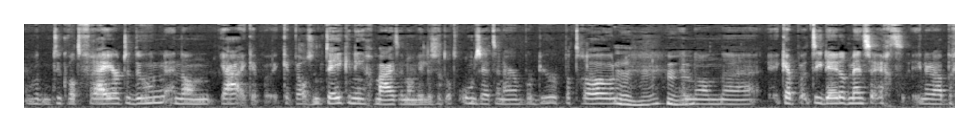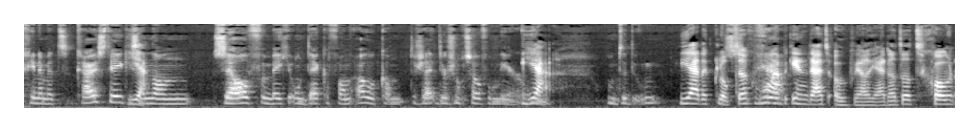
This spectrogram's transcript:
om het natuurlijk wat vrijer te doen. En dan, ja, ik heb, ik heb wel eens een tekening gemaakt en dan willen ze dat omzetten naar een borduurpatroon. Mhm, mhm. En dan, eh, ik heb het idee dat mensen echt inderdaad beginnen met kruistekens Ja. en dan zelf een beetje ontdekken van, oh, ik kan, er, zijn, er is nog zoveel meer om, Ja. om te doen. Ja, dat klopt. Dus, Dat gevoel ja. heb ik inderdaad ook wel. Ja, dat dat gewoon,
